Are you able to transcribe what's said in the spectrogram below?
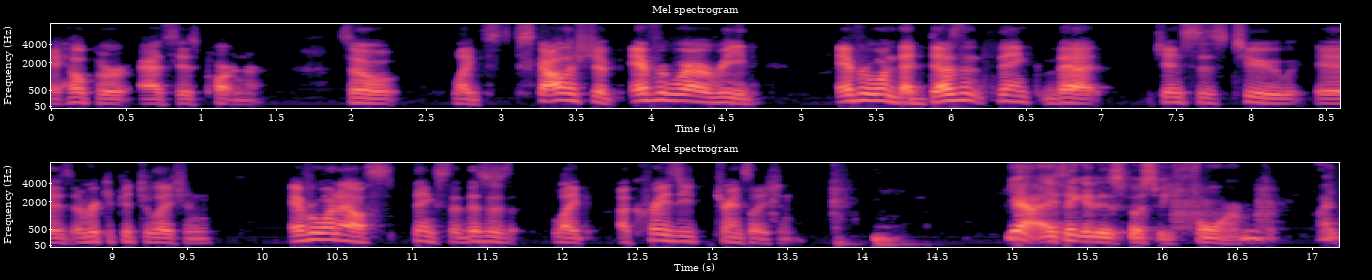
a helper as his partner. So, like scholarship, everywhere I read, everyone that doesn't think that Genesis 2 is a recapitulation, everyone else thinks that this is like a crazy translation. Yeah, I think it is supposed to be formed. I,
